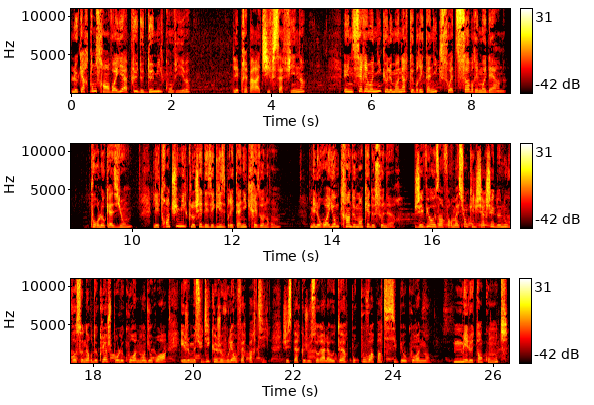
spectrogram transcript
Le carton sera envoyé à plus de 2000 convives. Les préparatifs s'affinent. Une cérémonie que le monarque britannique souhaite sobre et moderne. Pour l'occasion, les 38 000 clochers des églises britanniques résonneront, mais le royaume craint de manquer de sonneurs. J'ai vu aux informations qu'il cherchait de nouveaux sonneurs de cloche pour le couronnement du roi et je me suis dit que je voulais en faire partie. J'espère que je serai à la hauteur pour pouvoir participer au couronnement. Mais le temps compte,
